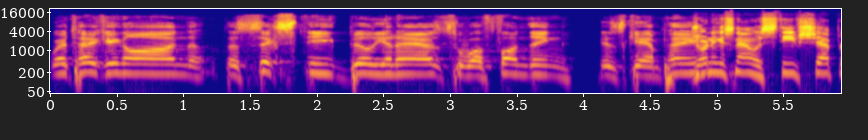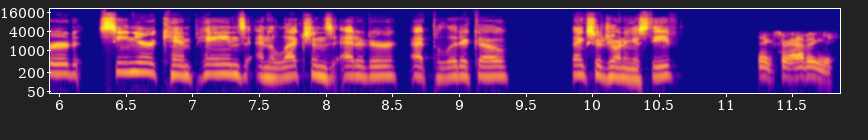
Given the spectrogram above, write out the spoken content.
we're taking on the 60 billionaires who are funding his campaign. Joining us now is Steve Shepard, senior campaigns and elections editor at Politico. Thanks for joining us, Steve. Thanks for having me.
